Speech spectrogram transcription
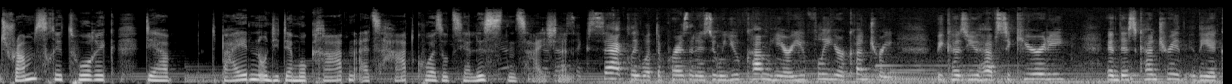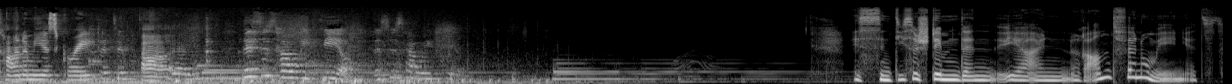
Trumps Rhetorik, der Biden und die Demokraten als Hardcore-Sozialisten zeichnen. That's exactly what the president is doing. You come here, you flee your country because you have security in this country. The economy is great. Uh, this is how we feel. This is how we feel. Sind diese Stimmen denn eher ein Randphänomen jetzt?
